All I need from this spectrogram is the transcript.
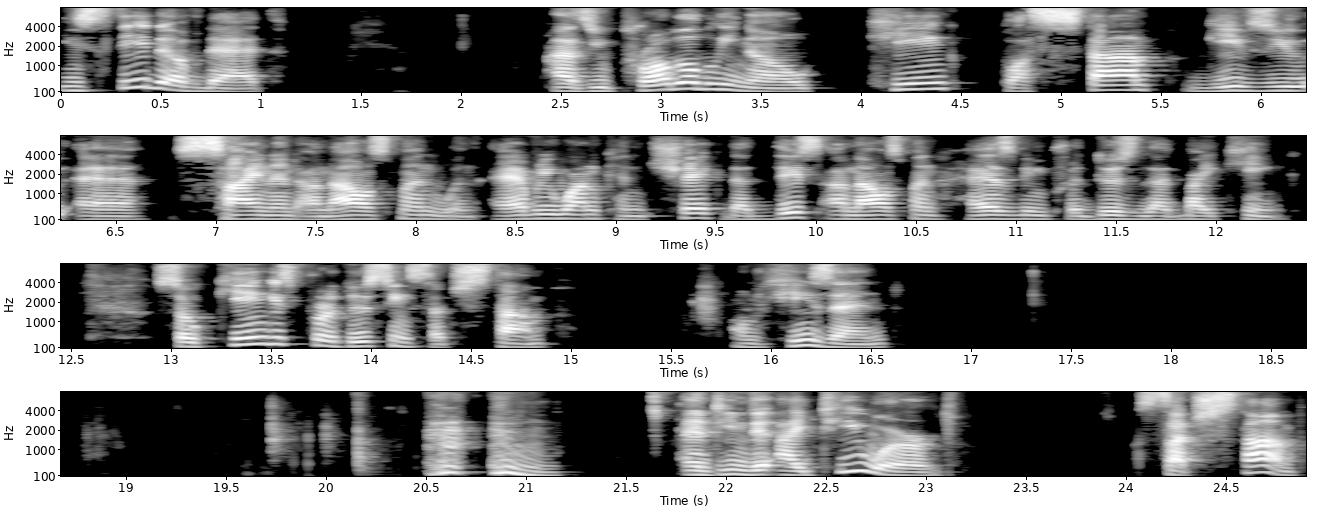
Instead of that, as you probably know, King plus stamp gives you a signed announcement when everyone can check that this announcement has been produced that by King. So King is producing such stamp on his end. and in the IT world, such stamp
